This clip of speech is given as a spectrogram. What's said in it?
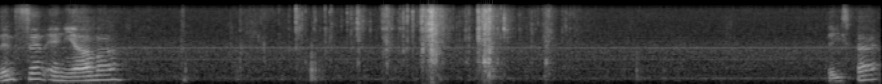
Vincent Enyeama. Base pack.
